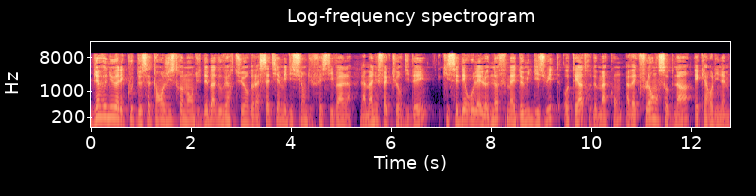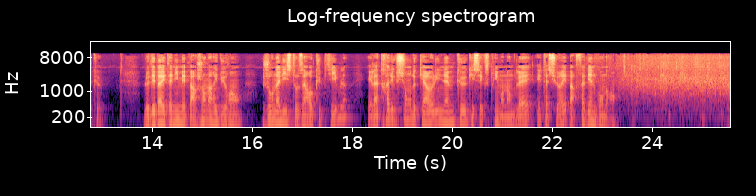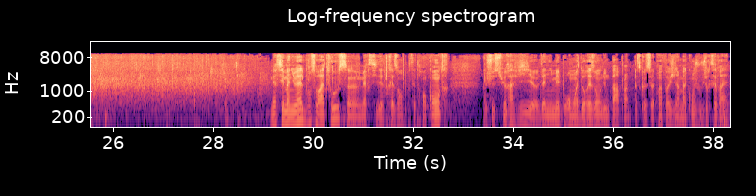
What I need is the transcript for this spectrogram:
Bienvenue à l'écoute de cet enregistrement du débat d'ouverture de la septième édition du festival La Manufacture d'idées qui s'est déroulé le 9 mai 2018 au théâtre de Mâcon avec Florence Aubenas et Caroline Emke. Le débat est animé par Jean-Marie Durand, journaliste aux Inrecuptibles, et la traduction de Caroline Emke qui s'exprime en anglais est assurée par Fabienne Gondran. Merci Emmanuel, bonsoir à tous. Euh, merci d'être présent pour cette rencontre que je suis ravi euh, d'animer pour au moins deux raisons. D'une part, parce que c'est la première fois que je viens à Macon, je vous jure que c'est vrai.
